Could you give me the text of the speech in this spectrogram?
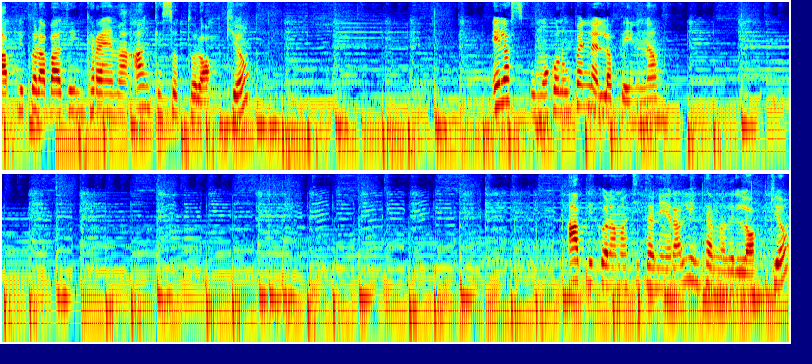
Applico la base in crema anche sotto l'occhio e la sfumo con un pennello a penna. Applico la matita nera all'interno dell'occhio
